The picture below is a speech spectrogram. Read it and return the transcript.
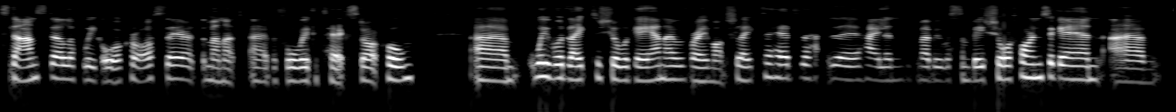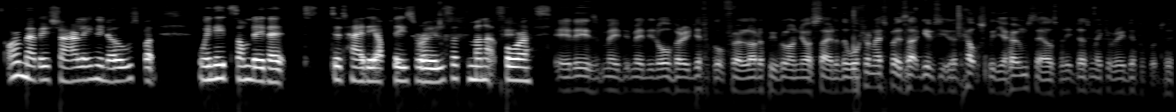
standstill if we go across there at the minute uh, before we could take stock home. Um, we would like to show again. I would very much like to head to the, the Highland, maybe with some big shorthorns again, um, or maybe Charlie, who knows. But we need somebody to to tidy up these rules at the minute for it, us. It is made made it all very difficult for a lot of people on your side of the water, and I suppose that gives you that helps with your home sales, but it does make it very difficult to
